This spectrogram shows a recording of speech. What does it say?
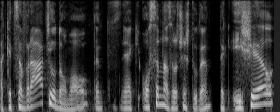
a keď sa vrátil domov, ten nejaký 18-ročný študent, tak išiel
